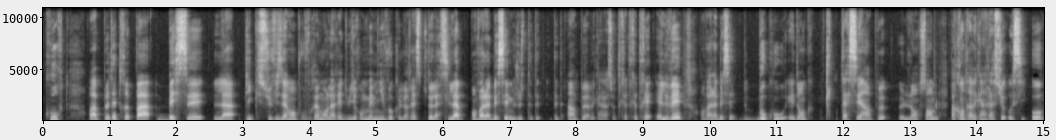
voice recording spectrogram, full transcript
courte, on va peut-être pas baisser la pique suffisamment pour vraiment la réduire au même niveau que le reste de la syllabe. On va la baisser, mais juste peut-être un peu, avec un ratio très très très élevé. On va la baisser de beaucoup et donc tasser un peu l'ensemble. Par contre, avec un ratio aussi haut,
